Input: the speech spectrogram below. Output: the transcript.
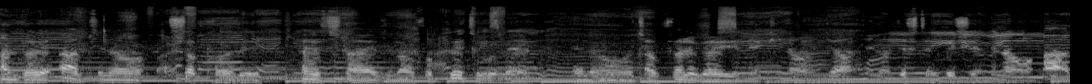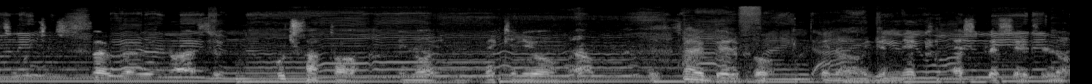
and very apt, you know, short curly hairstyles, you know, for pretty women, you know, which are very, very unique, you know, their, you know, distinguishing, you know, art, which is very, very, you know, huge factor, you know, in making you um, very beautiful, you know, unique, explicit, you know,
